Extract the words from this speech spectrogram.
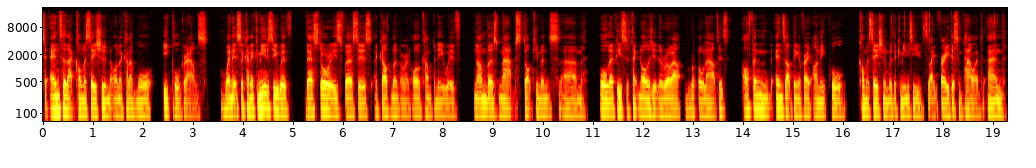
to enter that conversation on a kind of more equal grounds. When it's a kind of community with their stories versus a government or an oil company with numbers, maps, documents, um, all their pieces of technology that they roll out, roll out, it often ends up being a very unequal conversation with a community that's like very disempowered. And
